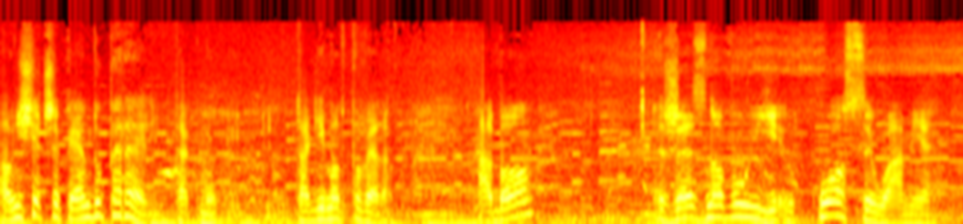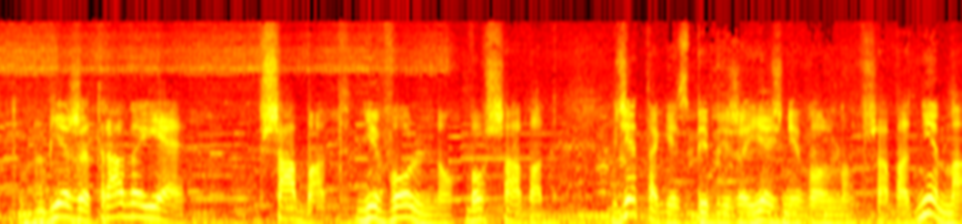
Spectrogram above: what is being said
a oni się czepiają dupereli, tak mówi. Tak im odpowiadał. Albo że znowu je, kłosy łamie. Bierze trawę, je. W szabat. Nie wolno, bo w szabat. Gdzie tak jest w Biblii, że jeść nie wolno w szabat? Nie ma.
